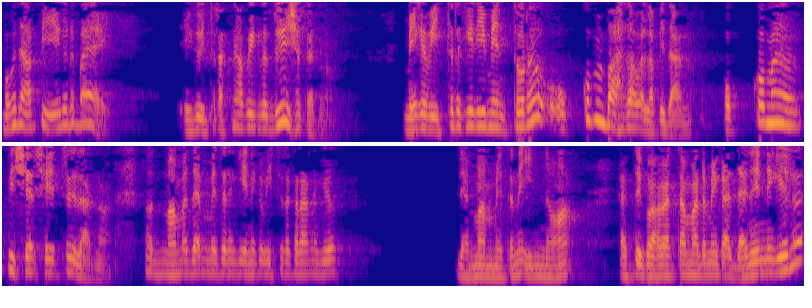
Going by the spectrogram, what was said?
මොකද අපි ඒකට බයයි. ඒක විතරක් නෙවෙයි අපි ඒකට ද්වේෂ කරනවා. මේක විස්තර කිරීමෙන් තොර ඔක්කොම භාෂාවල් අපි දන්නවා. ඔක්කොම විෂය ක්ෂේත්‍රය දන්නවා. මම දැන් මෙතන කියන එක විස්තර කරන්න ගියොත් දැන් මම මෙතන ඉන්නවා. ඇත්ත ඒක වහගත්තා මට මේක දැනෙන්නේ කියලා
